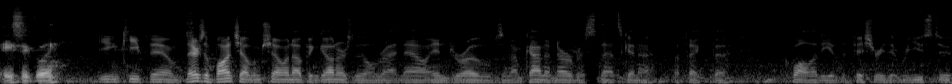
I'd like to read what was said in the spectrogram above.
basically. You can keep them. There's a bunch of them showing up in Guntersville right now in droves, and I'm kind of nervous that's going to affect the quality of the fishery that we're used to.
